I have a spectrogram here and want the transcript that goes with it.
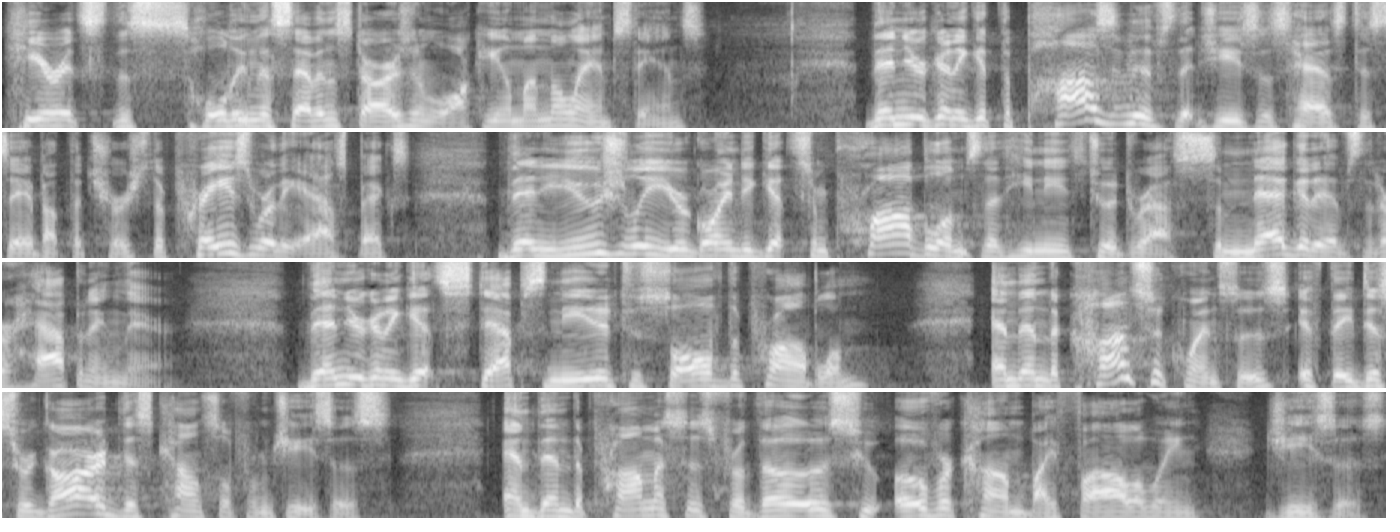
Here it's this, holding the seven stars and walking among the lampstands. Then you're going to get the positives that Jesus has to say about the church, the praiseworthy aspects. Then usually you're going to get some problems that he needs to address, some negatives that are happening there. Then you're going to get steps needed to solve the problem. And then the consequences if they disregard this counsel from Jesus. And then the promises for those who overcome by following Jesus.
